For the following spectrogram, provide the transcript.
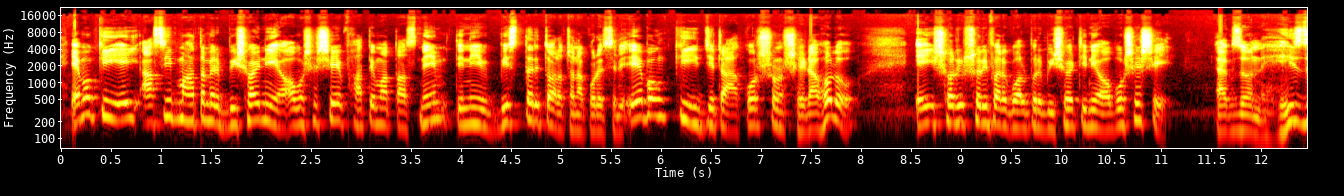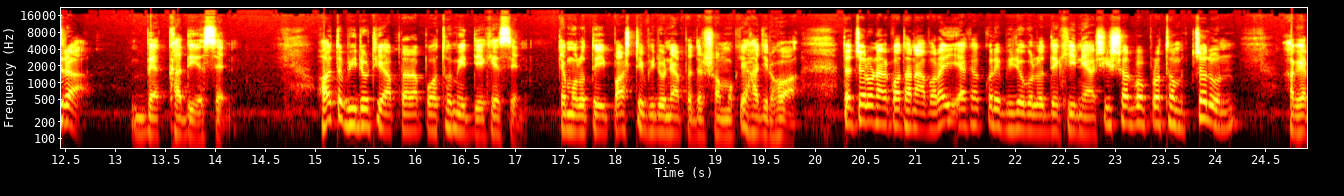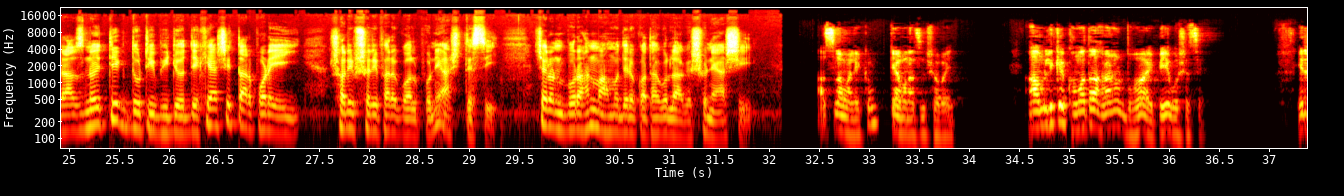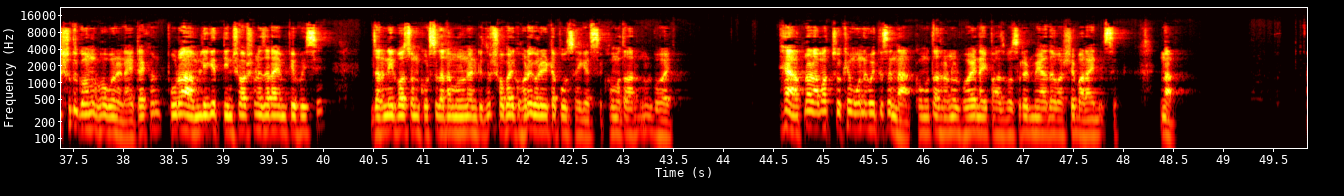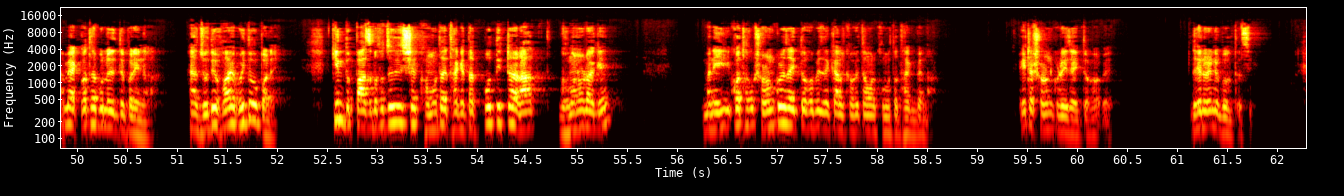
এবং কি এই আসিফ মাহাতামের বিষয় নিয়ে অবশেষে ফাতেমা তাসনিম তিনি বিস্তারিত আলোচনা করেছিলেন এবং কি যেটা আকর্ষণ সেটা হলো এই শরীফ শরীফার গল্পের বিষয়টি নিয়ে অবশেষে একজন হিজরা ব্যাখ্যা দিয়েছেন। হয়তো ভিডিওটি আপনারা প্রথমেই দেখেছেন। মূলত এই পাঁচটি ভিডিও নিয়ে আপনাদের সম্মুখে হাজির হওয়া। তা চলুন আর কথা না বাড়াই, এক এক করে ভিডিওগুলো দেখিয়ে নিয়ে আসি। সর্বপ্রথম চলুন আগে রাজনৈতিক দুটি ভিডিও দেখে আসি, তারপরে এই শরীফ শরীফার গল্প নিয়ে আসতেছি। চলুন বুরহান মাহমুদের কথাগুলো আগে শুনে আসি। আসসালামু আলাইকুম, কেমন আছেন সবাই? আওয়ামী লীগকে ক্ষমতা হারানোর ভয় পেয়ে বসেছে। এটা শুধু গণভবনে না, এটা এখন পুরো আওয়ামী লীগের তিনশো আসনে যারা এমপি হয়েছে, যারা নির্বাচন করছে তারা মনোনয়ন কিন্তু সবাই ঘরে ঘরে এটা পৌঁছে গেছে, ক্ষমতা হারানোর ভয়। হ্যাঁ আপনার আমার চোখে মনে হইতেছে, না, ক্ষমতা হারানোর ভয় নাই, পাঁচ বছরের মেয়াদ আবার সে বাড়াই নিছে। না। আমি এক কথা বলে দিতে পারি না। হ্যাঁ যদি হয়, হইতেও পারে। কিন্তু পাঁচ বছর যদি সে ক্ষমতায় থাকে, তার প্রতিটা রাত ঘুমানোর আগে মানে এই কথা স্মরণ করে যাইতে হবে যে, কালকে হয়তো আমার ক্ষমতা থাকবে না। এটা স্মরণ করে যাইতে হবে। জেনুইনি বলতেছি।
